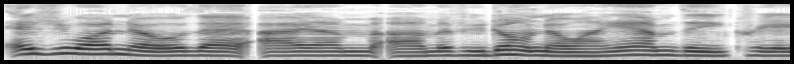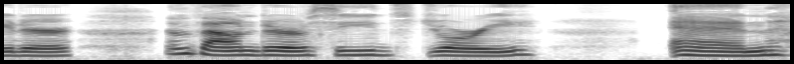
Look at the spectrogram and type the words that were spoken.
as you all know that I am um, if you don't know, I am the creator and founder of Seeds Jewelry and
